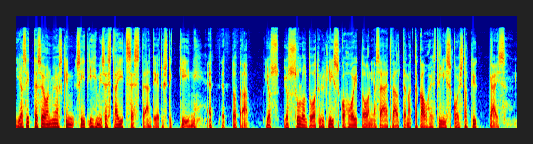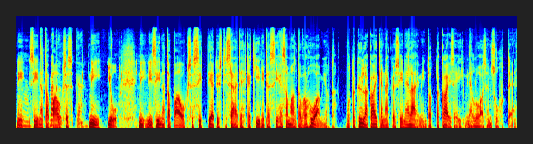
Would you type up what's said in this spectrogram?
Ja sitten se on myöskin siitä ihmisestä itsestään tietysti kiinni, että et tota, jos, jos sulla on tuotu nyt liskohoitoon ja sä et välttämättä kauheasti liskoista tykkäisi, niin mm. siinä tapauksessa, niin, juu, niin, niin siinä tapauksessa sit tietysti sä et ehkä kiinnitä siihen samalla tavalla huomiota. Mutta kyllä kaiken näköisiin eläimiin totta kai se ihminen luo sen suhteen.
